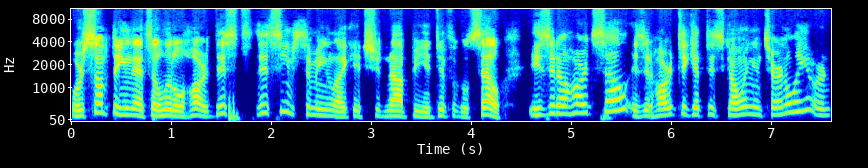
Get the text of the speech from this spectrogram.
or something that's a little hard. This this seems to me like it should not be a difficult sell. Is it a hard sell? Is it hard to get this going internally, or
